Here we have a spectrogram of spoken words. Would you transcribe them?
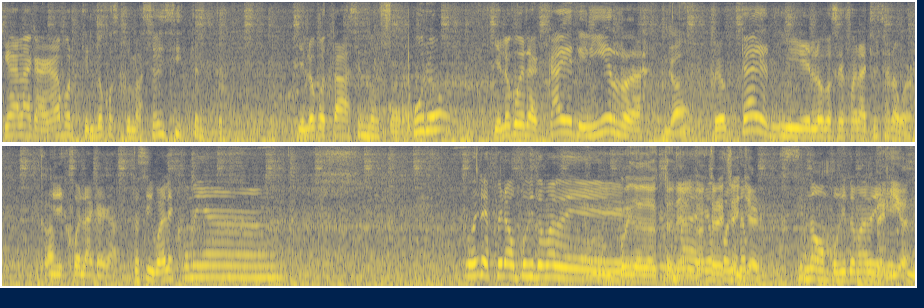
queda la cagada porque el loco es demasiado insistente. Y el loco estaba haciendo un conjuro y el loco era cállate mierda. Pero cállate y el loco se fue a la chucha a la weá. Claro. Y dejó la cagada. Entonces igual es como ya. Hubiera esperado un poquito más de. Un poquito de Doctor- poquito- Stranger. No, un poquito más de. De guion.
